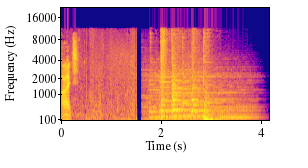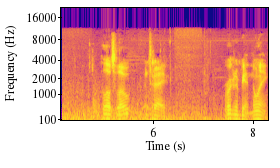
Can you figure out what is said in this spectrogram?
Alright. Hello, it's Lo, and today we're gonna be annoying.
